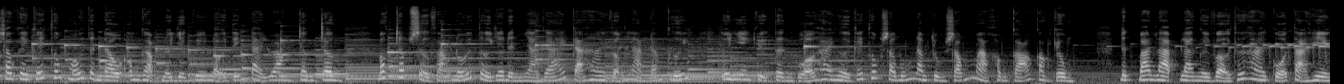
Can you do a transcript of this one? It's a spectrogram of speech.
Sau khi kết thúc mối tình đầu, ông gặp nữ diễn viên nổi tiếng Đài Loan Trân Trân. Bất chấp sự phản đối từ gia đình nhà gái, cả hai vẫn làm đám cưới. Tuy nhiên, chuyện tình của hai người kết thúc sau 4 năm chung sống mà không có con chung. Địch Ba Lạp là người vợ thứ hai của Tạ Hiền.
